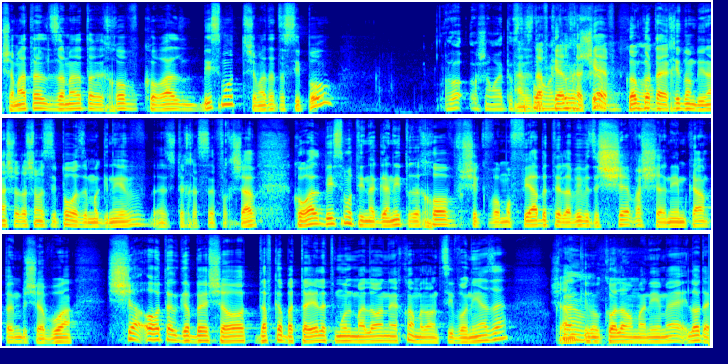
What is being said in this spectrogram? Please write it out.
שמעת על זמרת הרחוב קורל ביסמוט? שמעת את הסיפור? לא, לא שמעתי את אז הסיפור. דווקא אבל יהיה לך. כיף. קודם לא. כל אתה היחיד במדינה שלא שמע סיפור, אז זה מגניב, אז שתיחשף עכשיו. קורל ביסמוט היא נגנית רחוב שכבר מופיעה בתל אביב איזה שבע שנים, כמה פעמים בשבוע, שעות על גבי שעות, דווקא בטיילת מול מלון, איך קוראים המלון הצבעוני הזה? שם כן. כאילו כל האומנים, אה, לא יודע,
